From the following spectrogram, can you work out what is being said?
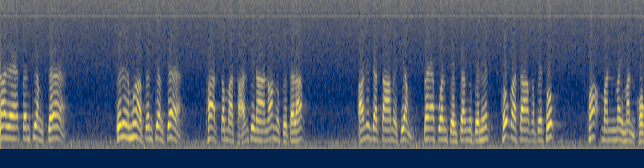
นั่นแหละเป็นเครื่องแก้ทีนี้เมื่อเป็นเครื่องแก้ธาตุกรรมฐานที่นาน้อมลงสู่แต่ละอันนี้จะตาไม่เที่ยง แปรปวนเปลี่ยนแปลงอยู่เป็นนิดทุกขตาก็เป็นทุกข์เพราะมันไม่มั่นคง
